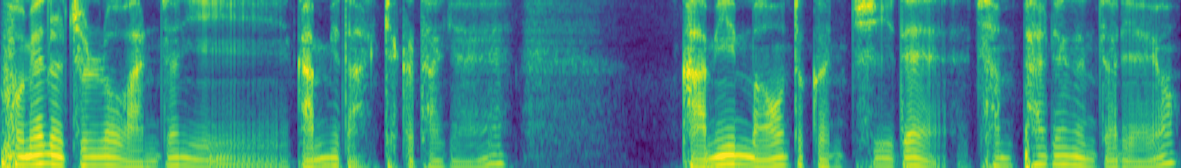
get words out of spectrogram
후면을 줄로 완전히 갑니다. 깨끗하게. 가민 마운트 건치대 1800원짜리예요.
